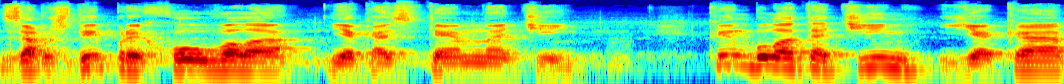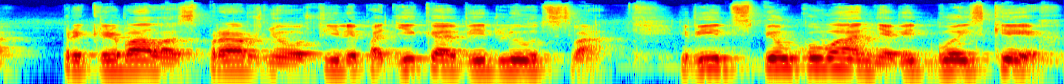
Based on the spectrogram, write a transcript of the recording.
завжди приховувала якась темна тінь. Ким була та тінь, яка прикривала справжнього Філіпа Діка від людства, від спілкування, від близьких,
